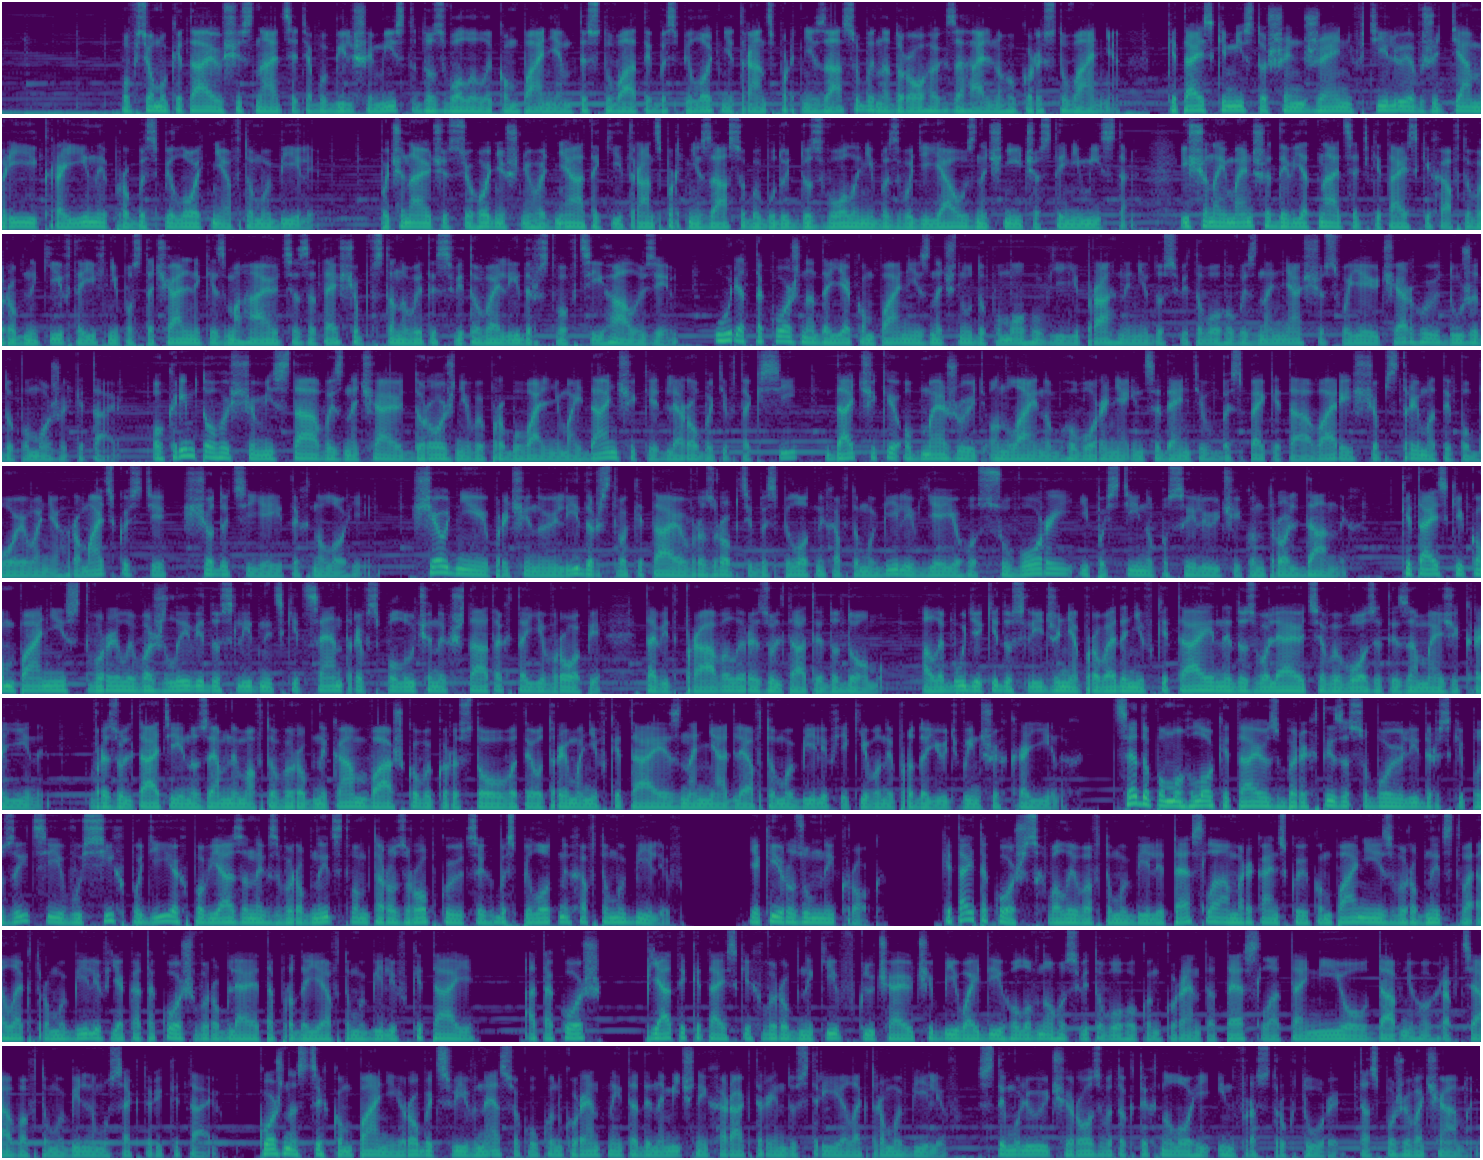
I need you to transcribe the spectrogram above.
По всьому Китаю 16 або більше міст дозволили компаніям тестувати безпілотні транспортні засоби на дорогах загального користування. Китайське місто Шенчжень втілює в життя мрії країни про безпілотні автомобілі. Починаючи з сьогоднішнього дня, такі транспортні засоби будуть дозволені без водія у значній частині міста. І щонайменше 19 китайських автовиробників та їхні постачальники змагаються за те, щоб встановити світове лідерство в цій галузі. Уряд також надає компанії значну допомогу в її прагненні до світового визнання, що своєю чергою дуже допоможе Китаю. Окрім того, що міста визначають дорожні випробувальні майданчики для роботів таксі, датчики обмежують онлайн обговорення інцидентів безпеки та аварій, щоб стримати побоювання громадськості щодо цієї технології. Ще однією причиною лідерства Китаю в розробці безпілотних автомобілів є його суворий і постійно посилюючий контроль даних. Китайські компанії створили важливі дослідницькі центри в Сполучених Штатах та Європі та відправили результати додому. Але будь-які дослідження, проведені в Китаї, не дозволяються вивозити за межі країни. В результаті іноземним автовиробникам важко використовувати отримані в Китаї знання для автомобілів, які вони продають в інших країнах. Це допомогло Китаю зберегти за собою лідерські позиції в усіх подіях, пов'язаних з виробництвом та розробкою цих безпілотних автомобілів. Який розумний крок? Китай також схвалив автомобілі Тесла американської компанії з виробництва електромобілів, яка також виробляє та продає автомобілі в Китаї, а також п'яти китайських виробників, включаючи BYD, головного світового конкурента Tesla та NIO, давнього гравця в автомобільному секторі Китаю. Кожна з цих компаній робить свій внесок у конкурентний та динамічний характер індустрії електромобілів, стимулюючи розвиток технологій інфраструктури та споживачами.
